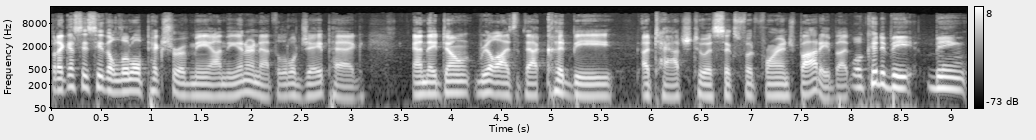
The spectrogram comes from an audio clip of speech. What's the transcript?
But I guess they see the little picture of me on the internet, the little JPEG, and they don't realize that that could be attached to a six foot four inch body. But Well, could it be being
